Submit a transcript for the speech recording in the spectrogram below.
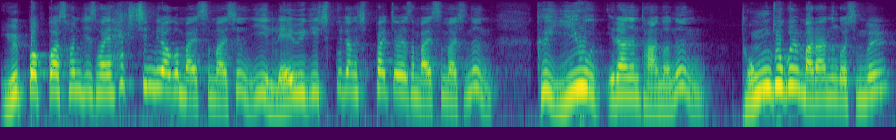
율법과 선지서의 핵심이라고 말씀하신 이 레위기 19장 18절에서 말씀하시는 그 이웃이라는 단어는 동족을 말하는 것임을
